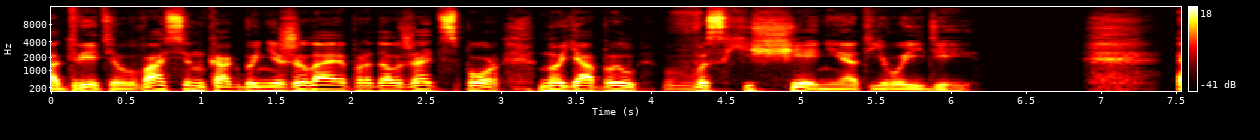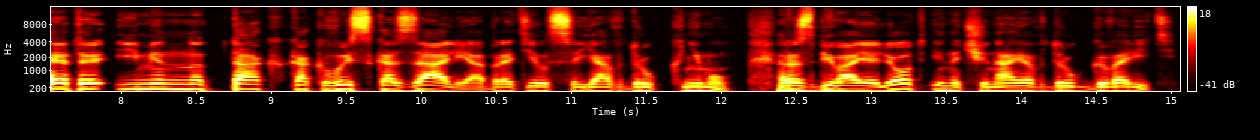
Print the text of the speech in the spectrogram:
ответил Васин, как бы не желая продолжать спор, но я был в восхищении от его идеи. «Это именно так, как вы сказали», — обратился я вдруг к нему, разбивая лед и начиная вдруг говорить.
